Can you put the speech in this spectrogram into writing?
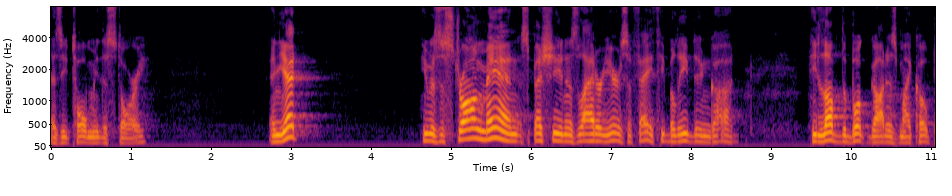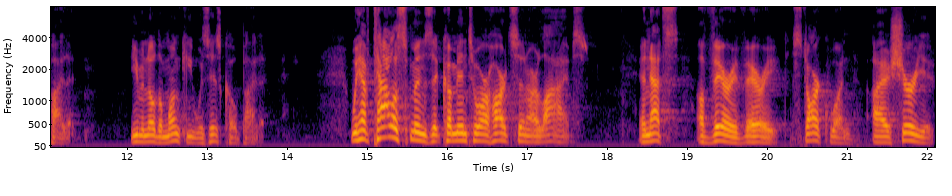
as he told me the story. And yet, he was a strong man, especially in his latter years of faith. He believed in God. He loved the book, God is My Co pilot, even though the monkey was his co pilot. We have talismans that come into our hearts and our lives. And that's a very, very stark one, I assure you.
